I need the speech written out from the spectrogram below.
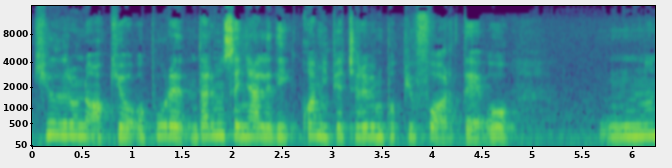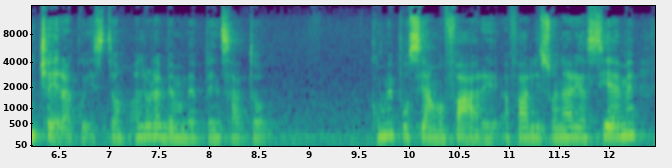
chiudere un occhio oppure dare un segnale di qua mi piacerebbe un po' più forte o non c'era questo. Allora abbiamo pensato come possiamo fare a farli suonare assieme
